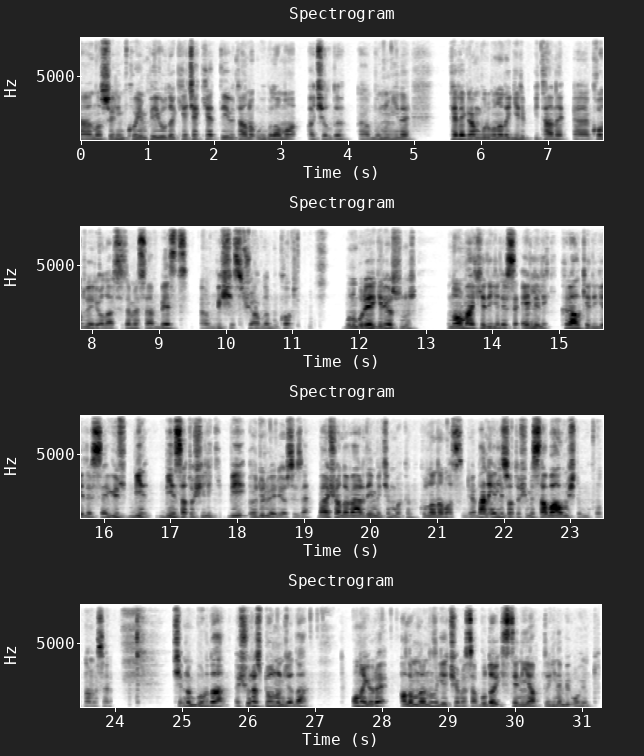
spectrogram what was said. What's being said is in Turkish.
e, nasıl söyleyeyim CoinPayu'da a Cat diye bir tane uygulama açıldı. E, bunun yine Telegram grubuna da girip bir tane e, kod veriyorlar size. Mesela Best e, Wishes şu anda bu kod. Bunu buraya giriyorsunuz. Normal kedi gelirse 50'lik, kral kedi gelirse 100 bin, 1000 satoshi'lik bir ödül veriyor size. Ben şu anda verdiğim için bakın kullanamazsın diyor. Ben 50 satoshi'mi sabah almıştım bu kodla mesela. Şimdi burada e, şurası dolunca da ona göre alımlarınız geçiyor mesela. Bu da senin yaptığı yine bir oyun.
